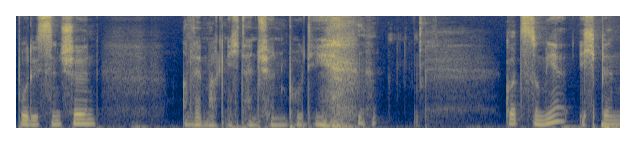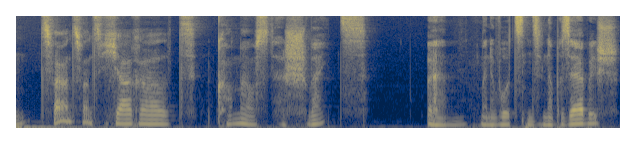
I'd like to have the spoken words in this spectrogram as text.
Budis sind schön und wer mag nicht einen schönen Booty? Kurz zu mir, ich bin 22 Jahre alt, komme aus der Schweiz. Ähm, meine Wurzeln sind aber serbisch.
